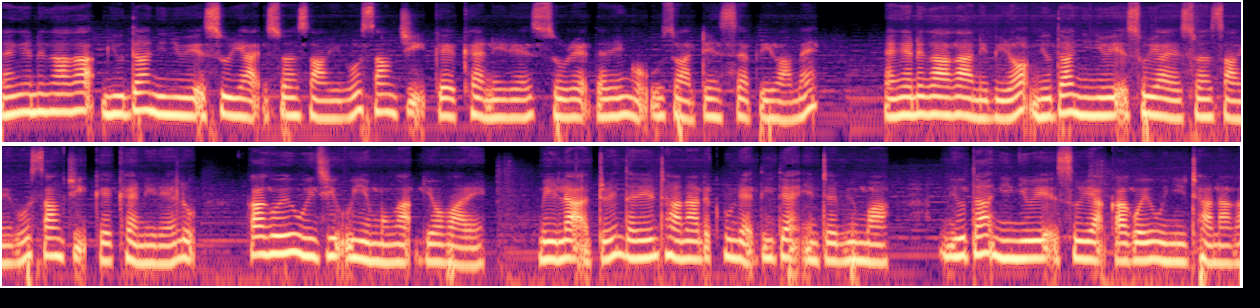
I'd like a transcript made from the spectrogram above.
နိုင်ငံတကာကမြူတညီညွတ်ရေးအစိုးရအစွမ်းဆောင်ရည်ကိုစောင့်ကြည့်ကဲခတ်နေတဲ့ဆိုတဲ့သတင်းကိုဥစွာတင်ဆက်ပေးပါမယ်။နိုင်ငံတကာကနေပြီးတော့မြူတညီညွတ်ရေးအစိုးရရဲ့စွမ်းဆောင်ရည်ကိုစောင့်ကြည့်ကဲခတ်နေတယ်လို့ကာကွယ်ဝင်ကြီးဦးရင်မွန်ကပြောပါတယ်။မေလအတွင်းသတင်းဌာနတစ်ခုနဲ့တည်တဲ့အင်တာဗျူးမှာမြူတညီညွတ်ရေးအစိုးရကာကွယ်ဝင်ကြီးဌာနက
